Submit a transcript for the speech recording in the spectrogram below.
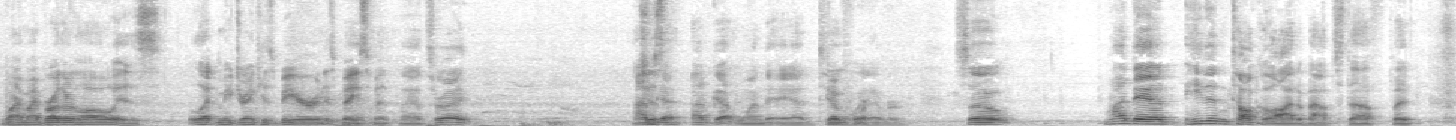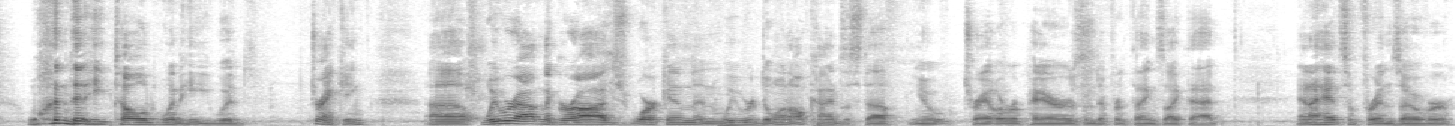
Why my brother in law is letting me drink his beer in his basement. That's right. I've Just- got I've got one to add too. Go for it. whatever. So, my dad he didn't talk a lot about stuff, but one that he told when he was drinking. Uh, we were out in the garage working, and we were doing all kinds of stuff, you know, trailer repairs and different things like that. And I had some friends over,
